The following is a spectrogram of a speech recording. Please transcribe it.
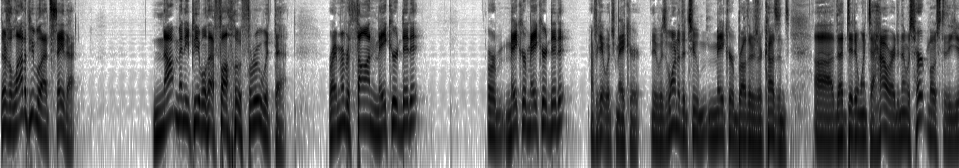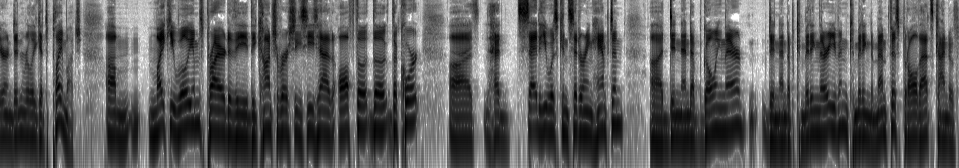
There's a lot of people that say that. Not many people that follow through with that. Right? Remember Thon Maker did it? Or Makur Maker did it? I forget which maker. It was one of the two maker brothers or cousins uh, that did it. Went to Howard and then was hurt most of the year and didn't really get to play much. Um, Mikey Williams, prior to the the controversies he had off the the, the court, uh, had said he was considering Hampton. Uh, didn't end up going there. Didn't end up committing there even committing to Memphis. But all that's kind of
